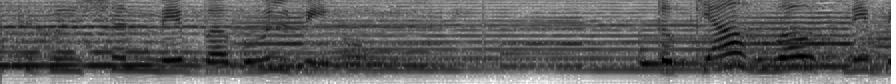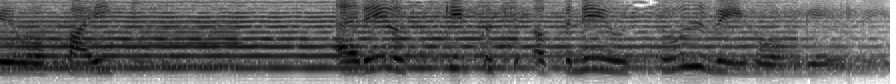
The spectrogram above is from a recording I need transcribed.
साथ गुलशन में बबूल भी हो। तो क्या हुआ उसने बेवफाई की? अरे उसके कुछ अपने उसूल भी होंगे।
